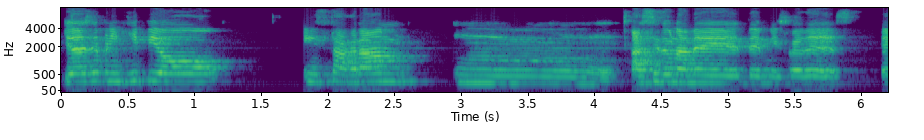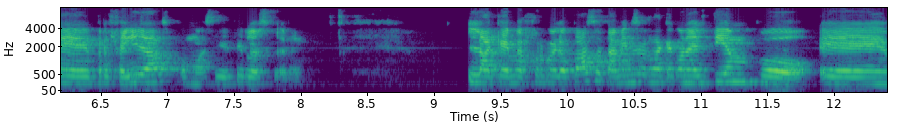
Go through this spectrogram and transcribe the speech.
Yo desde el principio, Instagram mm, ha sido una de, mis redes eh, preferidas, como así decirlo, es la que mejor me lo paso. También es verdad que con el tiempo eh,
